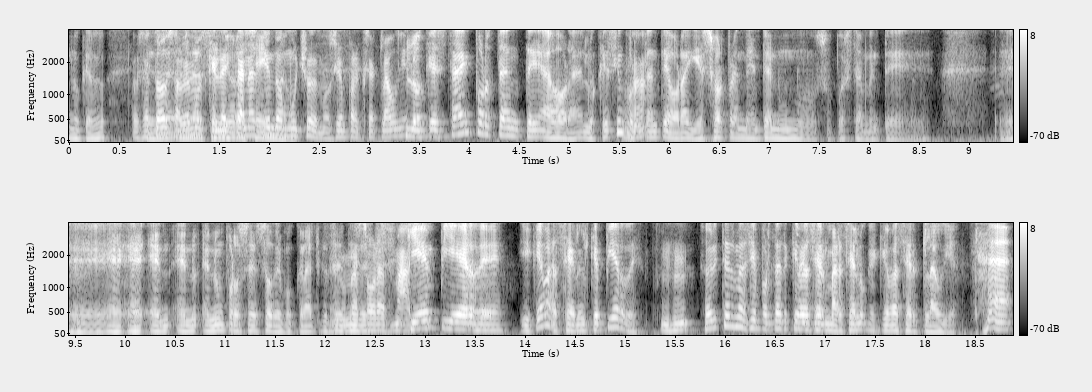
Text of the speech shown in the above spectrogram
lo que O sea, todos la- sabemos que le están haciendo mucho de emoción para que sea Claudia. Lo que está importante ahora, lo que es importante ahora y es sorprendente en uno supuestamente eh, eh, en, en- en un proceso democrático. En unas horas más. ¿Quién pierde y qué va a hacer el que pierde? Ahorita es más importante qué va a hacer. Marcelo que qué va a hacer Claudia.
